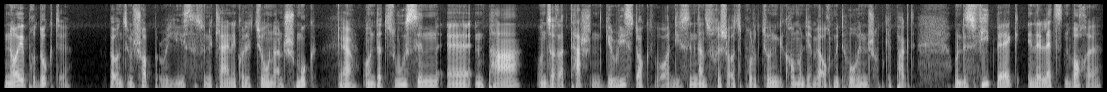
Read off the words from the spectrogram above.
neue Produkte bei uns im Shop released. Das ist so eine kleine Kollektion an Schmuck. Ja. Und dazu sind äh, ein paar unserer Taschen gerestockt worden. Die sind ganz frisch aus der Produktion gekommen und die haben wir auch mit hoch in den Shop gepackt. Und das Feedback in der letzten Woche,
